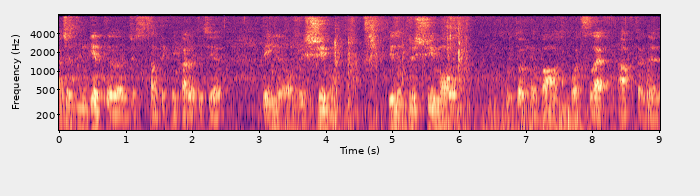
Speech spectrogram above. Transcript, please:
I just didn't get uh, just some technicalities here being of Rishimo. Isn't Rishimo, we're talking about what's left after the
